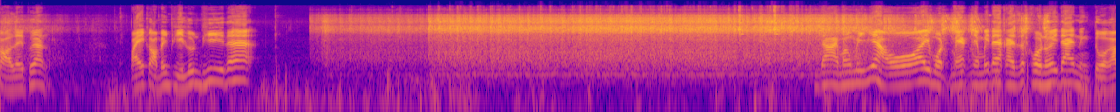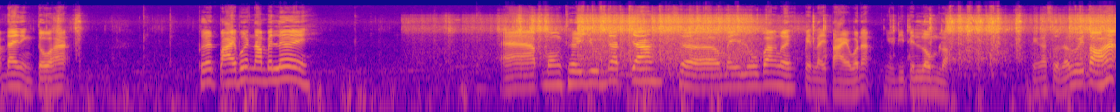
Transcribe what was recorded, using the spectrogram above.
ก่อนเลยเพื่อน ไปก่อนเป็นผีรุ่นพี่นะฮะ ได้มั้งมีเนี่ยโอ้ยหมดแม็กยังไม่ได้ใครสักคนเฮ้ยได้หนึ่งตัวครับได้หนึ่งตัวฮะเพื่อนไปเพื่อนนำไปเลยแอบมองเธออยู่นะจ๊ะเธอไม่รู้บ้างเลยเป็นไรตายวะนะอยู่ดีเป็นลมเหรอเป็นกระสุนแล้วลุยต่อฮะ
